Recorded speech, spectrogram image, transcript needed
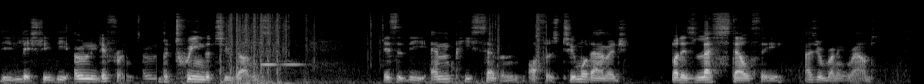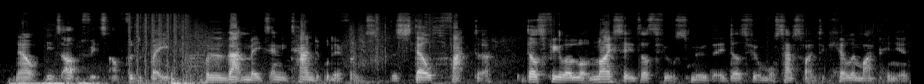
The, literally the only difference between the two guns is that the MP7 offers 2 more damage, but is less stealthy as you're running around. Now, it's up, it's up for debate whether that makes any tangible difference. The stealth factor. It does feel a lot nicer, it does feel smoother, it does feel more satisfying to kill, in my opinion.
